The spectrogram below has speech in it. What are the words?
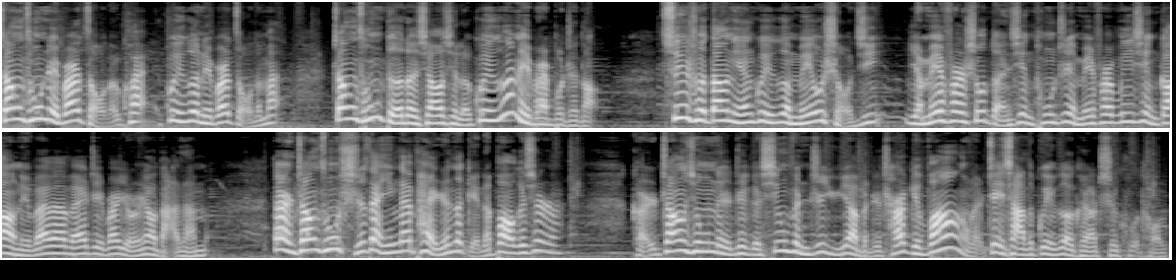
张聪这边走得快，桂鄂那边走得慢。张聪得到消息了，桂鄂那边不知道。虽说当年贵鄂没有手机，也没法收短信通知，也没法微信告诉你，喂喂喂，这边有人要打咱们。但是张聪实在应该派人再给他报个信儿啊。可是张兄的这个兴奋之余啊，把这茬给忘了，这下子贵鄂可要吃苦头了。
